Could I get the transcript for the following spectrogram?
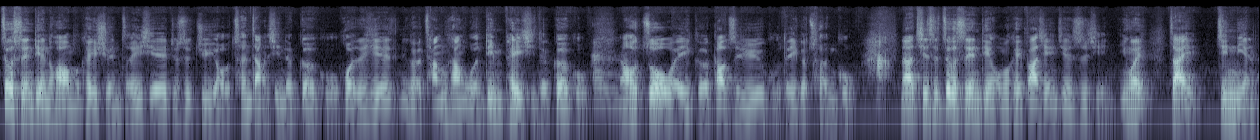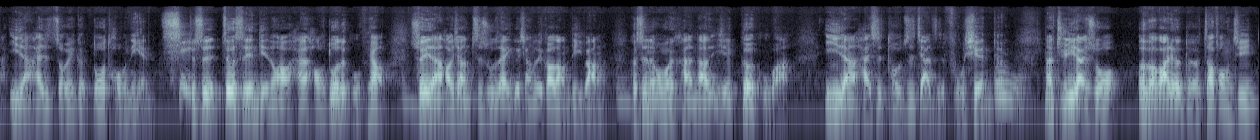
这个时间点的话，我们可以选择一些就是具有成长性的个股，或者一些那个常常稳定配息的个股，然后作为一个高值利率股的一个存股。好，那其实这个时间点，我们可以发现一件事情，因为在今年依然还是走一个多头年，是，就是这个时间点的话，还有好多的股票，虽然好像指数在一个相对高档的地方，可是呢，我们会看到一些个股啊，依然还是投资价值浮现的。那举例来说，二八八六的兆丰金，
